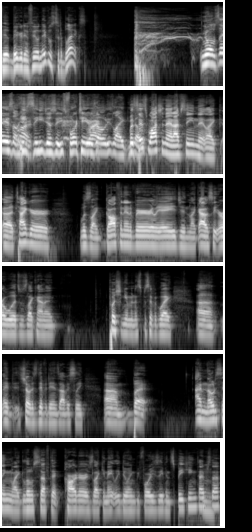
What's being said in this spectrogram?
bigger than Phil Nichols to the blacks." you know what I'm saying? So Right. he's he just he's 14 years Right. old. He's like, But know, since watching that, I've seen that like uh, Tiger was like golfing at a very early age, and like obviously Earl Woods was like kind of pushing him in a specific way. Uh, it showed his dividends, obviously. Um, but I'm noticing like little stuff that Carter is like innately doing before he's even speaking, type Mm. stuff.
